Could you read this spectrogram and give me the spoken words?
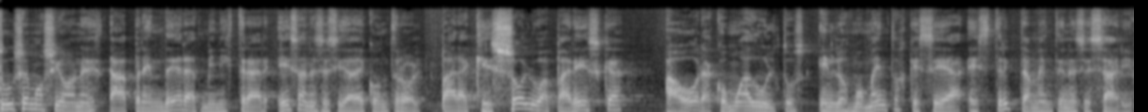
tus emociones, a aprender a administrar esa necesidad de control para que solo aparezca ahora como adultos en los momentos que sea estrictamente necesario.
